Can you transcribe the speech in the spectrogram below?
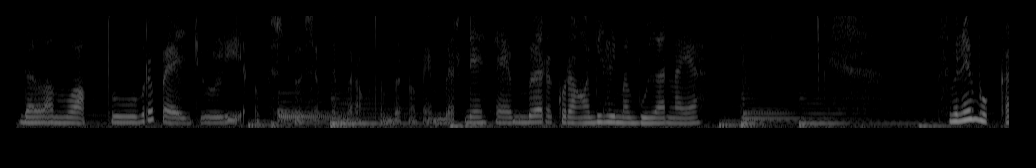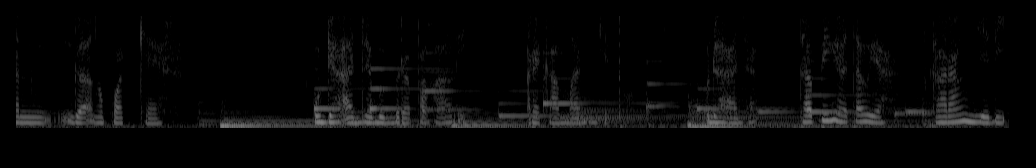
Dalam waktu berapa ya? Juli, Agustus, September, Oktober, November, Desember, kurang lebih lima bulan lah ya sebenarnya bukan nggak ngepodcast. Udah ada beberapa kali rekaman gitu. Udah ada. Tapi nggak tahu ya sekarang jadi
